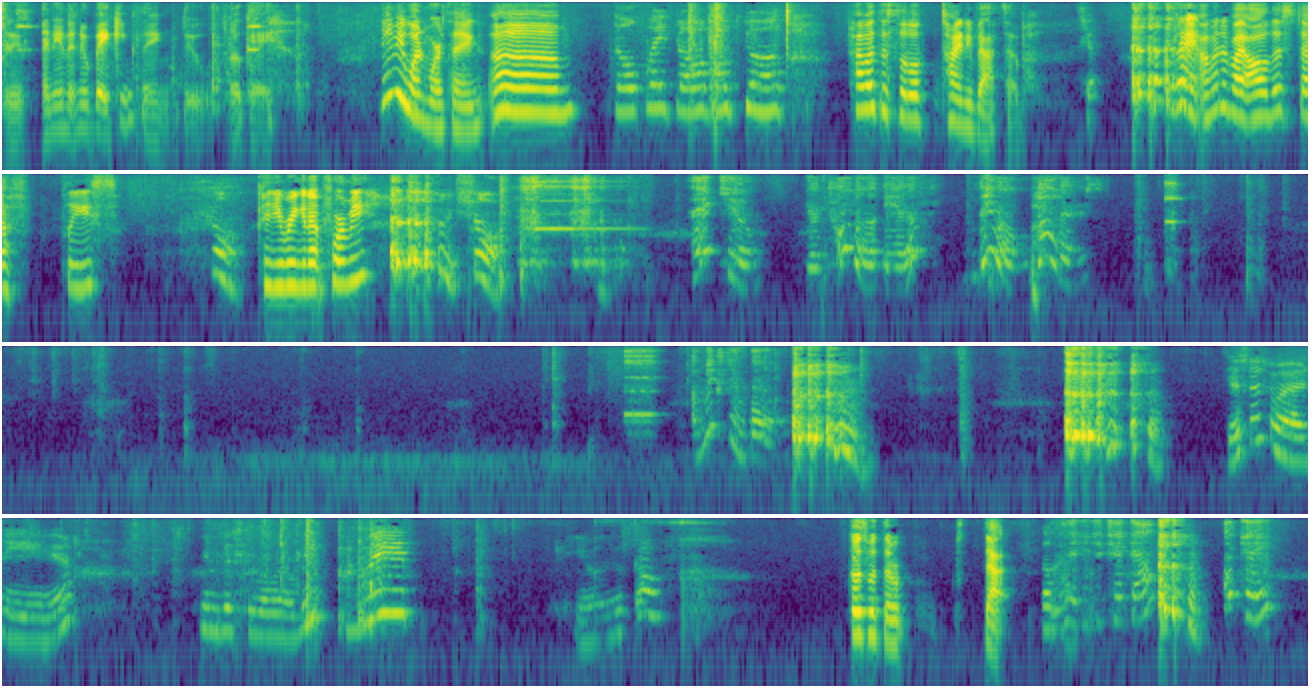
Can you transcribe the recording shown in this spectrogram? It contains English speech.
I need, I need a new baking thing too. Okay. Maybe one more thing. Um Don't wait, don't don't. How about this little tiny bathtub? Sure. Okay, I'm going to buy all this stuff, please. Sure. Can you ring it up for me? sure. Thank you. Your total is zero dollars. A mixing bowl. this is ready. Let me just do a little beep, beep. Here we go. Goes with the that. Okay. Ready to check out? Okay.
